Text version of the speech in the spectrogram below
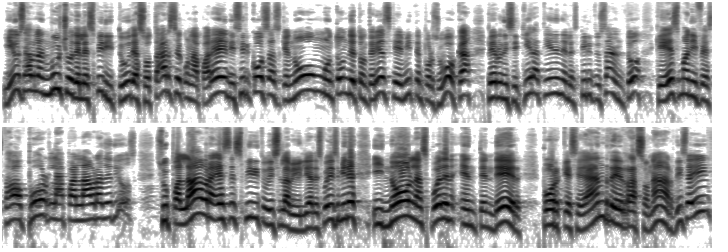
Y ellos hablan mucho del espíritu, de azotarse con la pared, decir cosas que no un montón de tonterías que emiten por su boca, pero ni siquiera tienen el Espíritu Santo que es manifestado por la palabra de Dios. Su palabra es espíritu, dice la Biblia. Después dice, mire, y no las pueden entender porque se han de razonar. Dice ahí,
